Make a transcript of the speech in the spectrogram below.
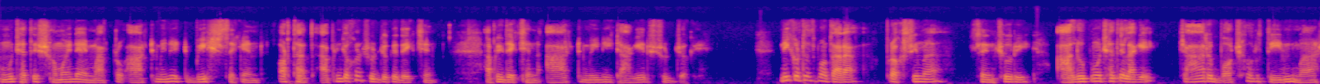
পৌঁছাতে সময় নেয় মাত্র আট মিনিট বিশ সেকেন্ড। অর্থাৎ আপনি যখন সূর্যকে দেখছেন, আপনি দেখছেন আট মিনিট আগের সূর্যকে। নিকটতম তারা, প্রক্সিমা, সেঞ্চুরি, আলো পৌঁছাতে লাগে চার বছর তিন মাস।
